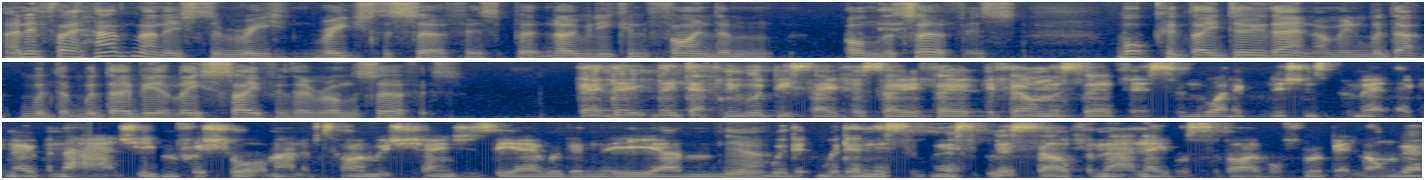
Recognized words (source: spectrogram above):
And if they have managed to re- reach the surface, but nobody can find them on the surface what could they do then? I mean, would that would would they be at least safe if they were on the surface? They, they, they, definitely would be safer. So if they're, if they're on the surface and the weather conditions permit, they can open the hatch even for a short amount of time, which changes the air within the um, yeah. within, within the submersible itself, and that enables survival for a bit longer.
